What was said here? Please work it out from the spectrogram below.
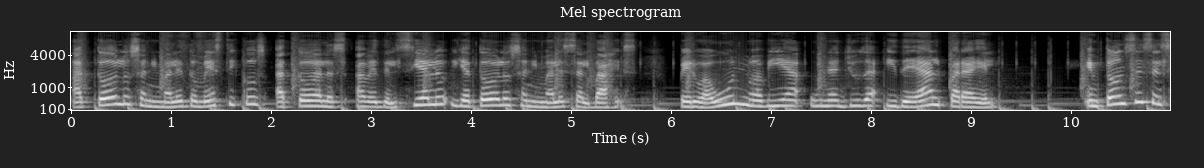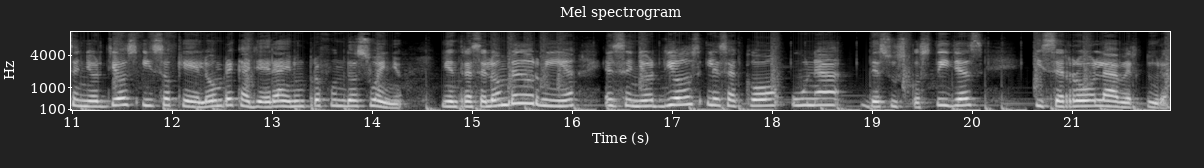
a todos los animales domésticos, a todas las aves del cielo y a todos los animales salvajes, pero aún no había una ayuda ideal para él. Entonces el Señor Dios hizo que el hombre cayera en un profundo sueño. Mientras el hombre dormía, el Señor Dios le sacó una de sus costillas y cerró la abertura.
